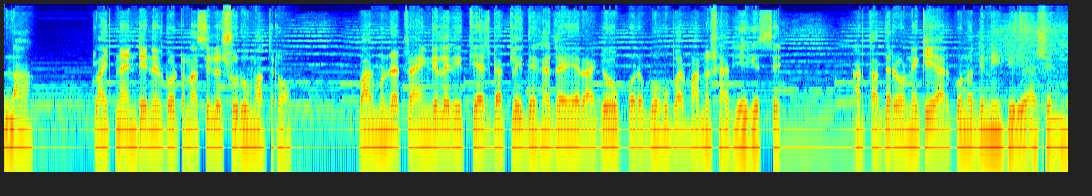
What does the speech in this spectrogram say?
না। ফ্লাইট নাইনটিনের ঘটনা ছিল শুরু মাত্র বারমুডা ট্রায়াঙ্গেলের ইতিহাস ঘাটলেই দেখা যায়, এর আগেও পরে বহুবার মানুষ হারিয়ে গেছে। আর তাদের অনেকেই আর কোনোদিনই ফিরে আসেনি।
